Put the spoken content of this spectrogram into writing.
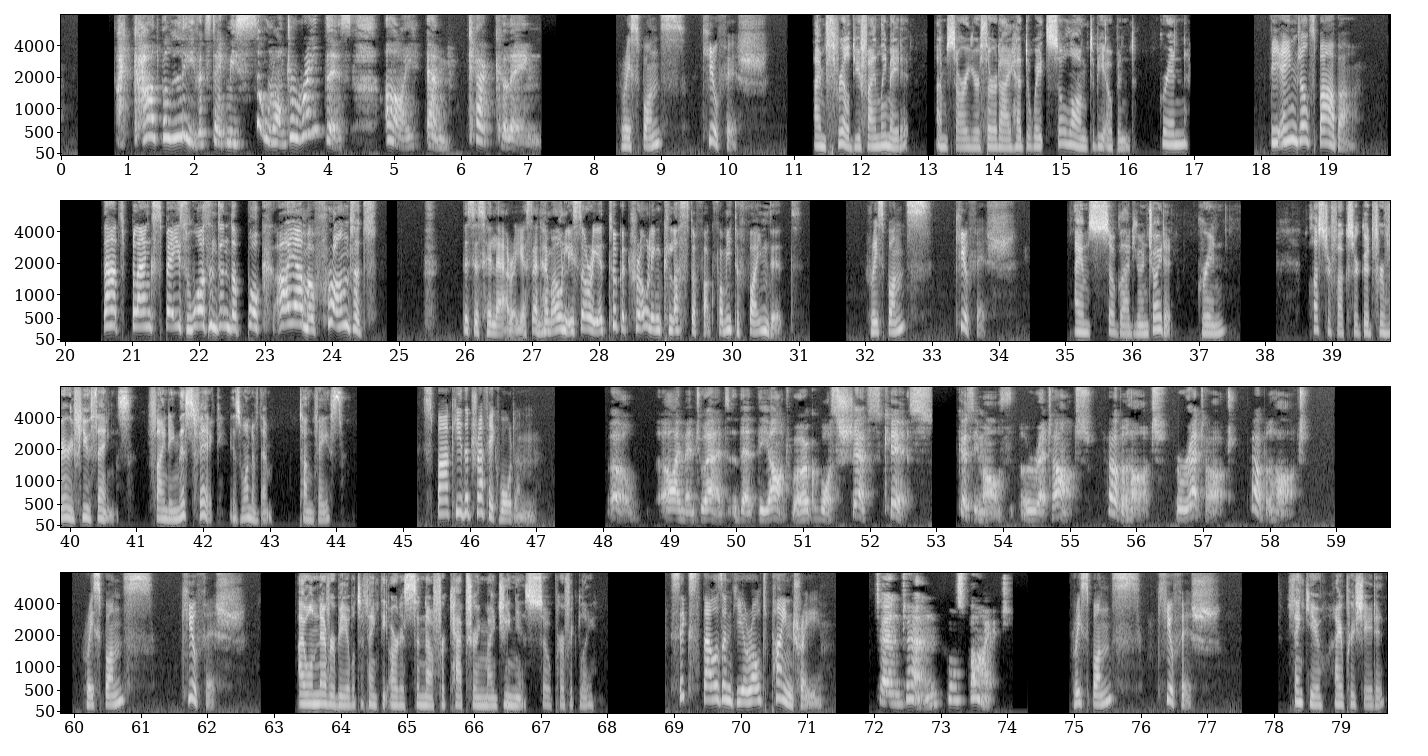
I can't believe it's taken me so long to read this. I am cackling. Response Qfish. I'm thrilled you finally made it. I'm sorry your third eye had to wait so long to be opened. Grin. The Angel's Barber. That blank space wasn't in the book. I am affronted. This is hilarious, and I'm only sorry it took a trolling clusterfuck for me to find it. Response Qfish. I am so glad you enjoyed it. Grin. Clusterfucks are good for very few things. Finding this fic is one of them. Tongue face. Sparky the traffic warden. Oh, I meant to add that the artwork was Chef's Kiss. Kissy Mouth, Red Heart, Purple Heart, Red Heart, Purple Heart. Response Qfish. I will never be able to thank the artists enough for capturing my genius so perfectly. 6,000 year old pine tree. 1010 for spite. Response Qfish. Thank you, I appreciate it.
